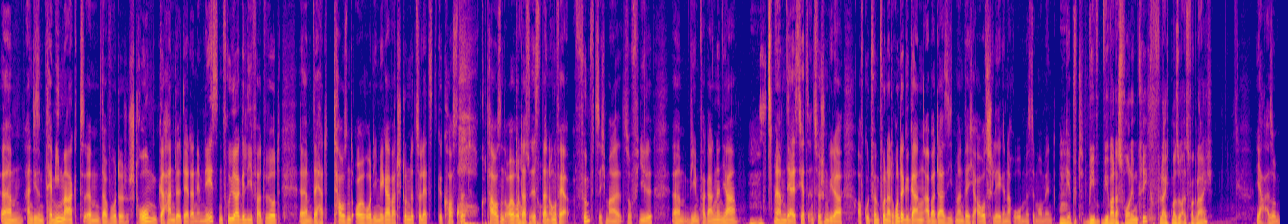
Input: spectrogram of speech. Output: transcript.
ähm, an diesem Terminmarkt. Ähm, da wurde Strom gehandelt, der dann im nächsten Frühjahr geliefert wird. Ähm, der hat 1000 Euro die Megawattstunde zuletzt gekostet. Oh, 1000 Euro, das ist dann ungefähr 50 Mal so viel ähm, wie im vergangenen Jahr. Mhm. Ähm, der ist jetzt inzwischen wieder auf gut 500 runtergegangen, aber da sieht man, welche Ausschläge nach oben es im Moment mhm. gibt. Wie, wie war das vor dem Krieg? Vielleicht mal so als Vergleich? Ja, also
